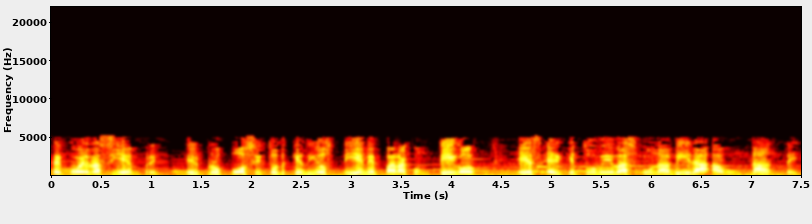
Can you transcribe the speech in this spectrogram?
Recuerda siempre, el propósito que Dios tiene para contigo es el que tú vivas una vida abundante,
